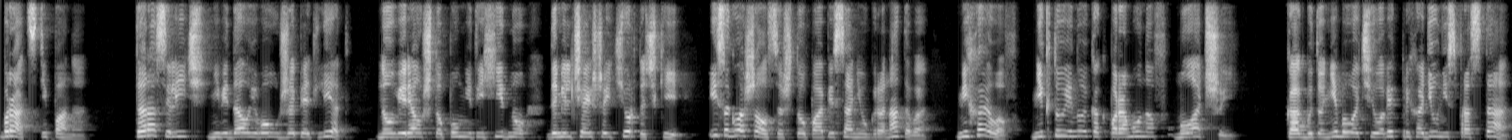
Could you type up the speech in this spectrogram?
брат Степана. Тарас Ильич не видал его уже пять лет – но уверял, что помнит ехидну до мельчайшей черточки и соглашался, что по описанию Гранатова Михайлов никто иной, как Парамонов-младший. Как бы то ни было, человек приходил неспроста.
